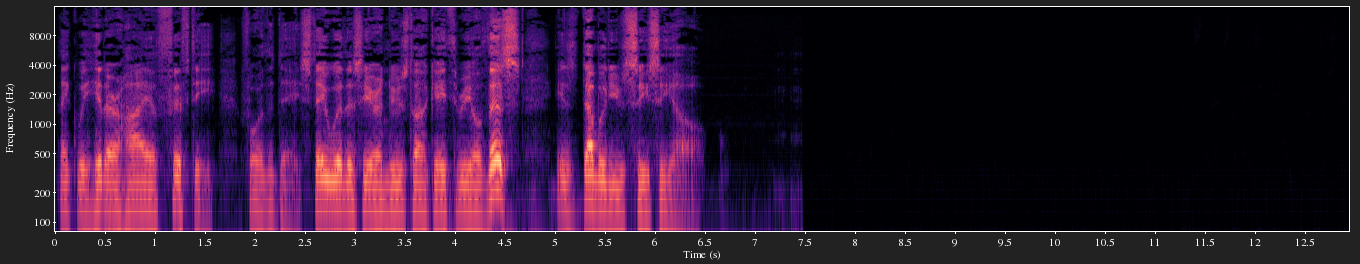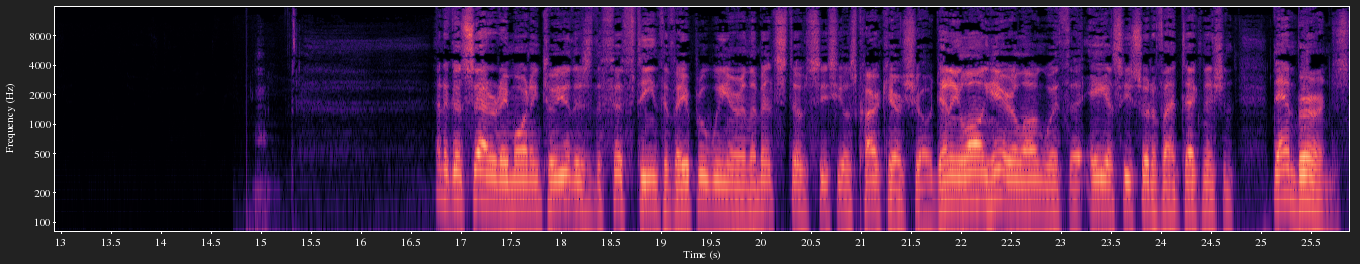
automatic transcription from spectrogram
I think we hit our high of 50 for the day. Stay with us here on News Talk 830. This is WCCO. And a good Saturday morning to you. This is the 15th of April. We are in the midst of CCO's Car Care Show. Denny Long here, along with uh, ASE certified technician Dan Burns,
